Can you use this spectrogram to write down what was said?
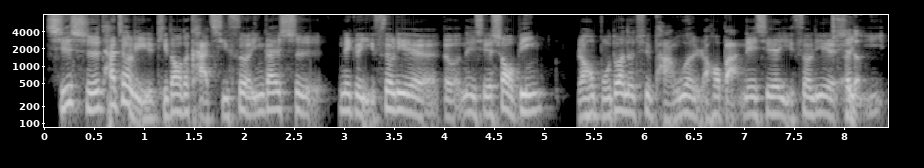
其实他这里提到的卡其色，应该是那个以色列的那些哨兵。然后不断的去盘问，然后把那些以色列呃以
